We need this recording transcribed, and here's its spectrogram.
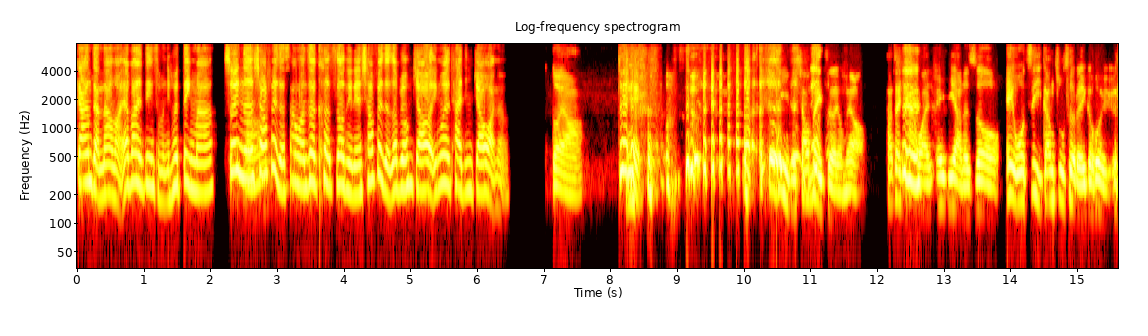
刚刚讲到嘛，要帮你定什么，你会定吗？所以呢，啊、消费者上完这个课之后，你连消费者都不用教了，因为他已经教完了。对啊，对，就是你的消费者有没有？他在看完 ADR 的时候，哎、我自己刚注册了一个会员。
